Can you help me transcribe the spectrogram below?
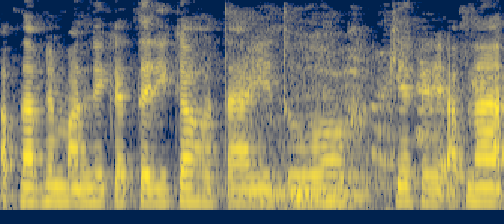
अपना अपने मानने का तरीका होता है तो क्या करें, अपना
